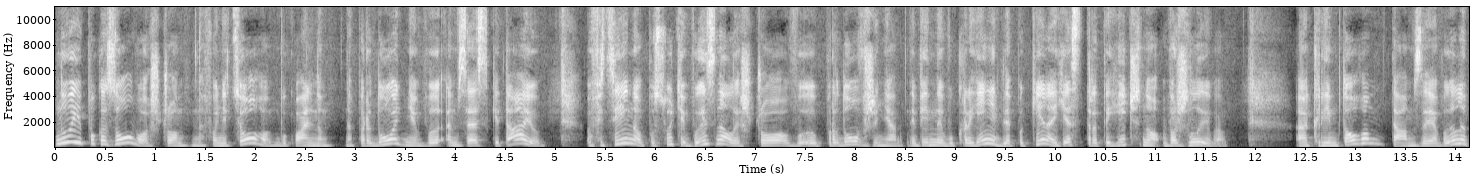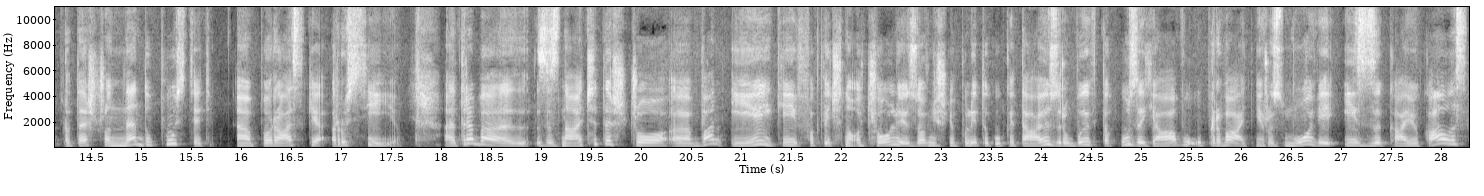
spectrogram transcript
Ну і показово, що на фоні цього, буквально напередодні, в МЗС Китаю офіційно по суті визнали, що в продовження війни в Україні для Пекіна є стратегічно важливим. Е, Крім того, там заявили про те, що не допустять. Е, Поразки Росії Е, треба зазначити, що е, Ван І, який фактично очолює зовнішню політику Китаю, зробив таку заяву у приватній розмові із Каю Калес,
